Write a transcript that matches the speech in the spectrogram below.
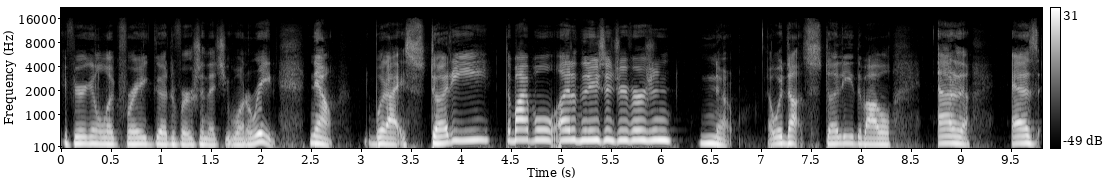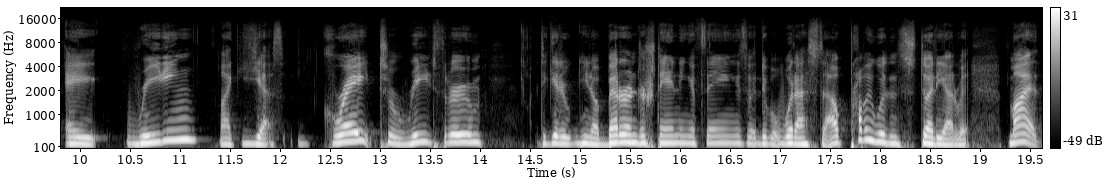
if you're going to look for a good version that you want to read. Now, would I study the Bible out of the New Century Version? No, I would not study the Bible out of the, as a reading. Like, yes, great to read through to get a you know better understanding of things. But would I? I probably wouldn't study out of it. My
